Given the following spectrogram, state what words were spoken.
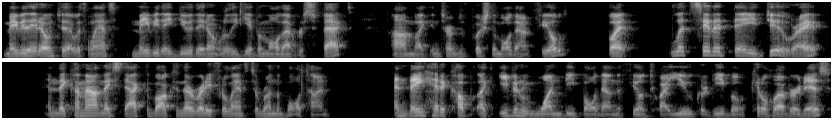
Maybe they don't do that with Lance. Maybe they do. They don't really give him all that respect, um, like in terms of pushing the ball downfield. But let's say that they do, right? And they come out and they stack the box and they're ready for Lance to run the ball time. And they hit a couple, like even one deep ball down the field to Aiyuk or Deebo, Kittle, whoever it is.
